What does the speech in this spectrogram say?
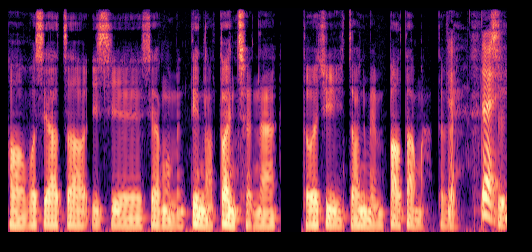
哦，或是要照一些像我们电脑断层啊，都会去找你们报道嘛，对不对？对。是。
